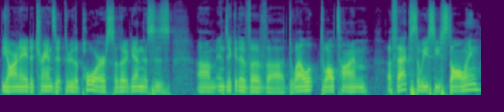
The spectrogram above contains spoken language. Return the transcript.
the RNA to transit through the pore, so that again, this is um, indicative of uh, dwell, dwell time effects. So we see stalling.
